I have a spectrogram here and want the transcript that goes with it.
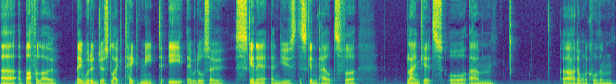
uh, a buffalo, they wouldn't just like take meat to eat, they would also skin it and use the skin pelts for blankets or um, uh, I don't want to call them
